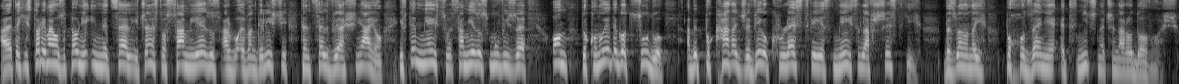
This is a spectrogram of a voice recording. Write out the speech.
Ale te historie mają zupełnie inny cel i często sam Jezus albo ewangeliści ten cel wyjaśniają. I w tym miejscu sam Jezus mówi, że On dokonuje tego cudu, aby pokazać, że w Jego królestwie jest miejsce dla wszystkich, bez względu na ich pochodzenie etniczne czy narodowość.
